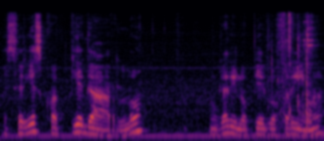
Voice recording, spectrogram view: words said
E se riesco a piegarlo magari lo piego prima.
